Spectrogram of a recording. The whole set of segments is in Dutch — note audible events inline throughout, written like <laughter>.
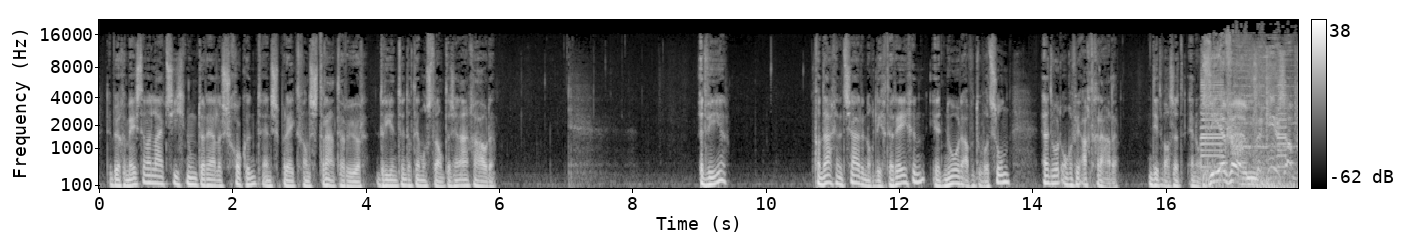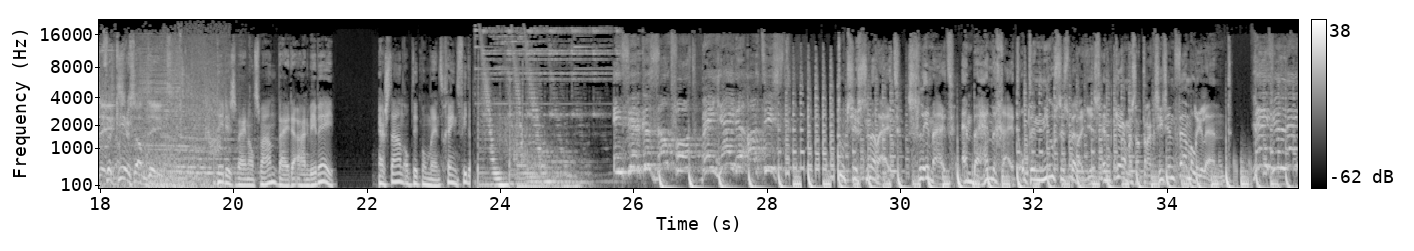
De burgemeester van Leipzig noemt de rellen schokkend en spreekt van straatterreur. 23 demonstranten zijn aangehouden. Het weer. Vandaag in het zuiden nog lichte regen, in het noorden af en toe wat zon en het wordt ongeveer 8 graden. Dit was het NOS. ZFM, verkeersupdate. verkeersupdate. Dit is Wijnand Zwaan bij de ANWB. Er staan op dit moment geen file. In Circus Zandvoort ben jij de artiest. Toets je snelheid, slimheid en behendigheid op de nieuwste spelletjes en kermisattracties in Familyland. Leef je lekker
